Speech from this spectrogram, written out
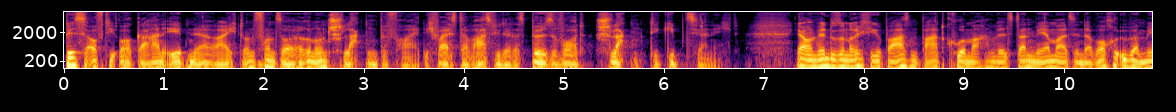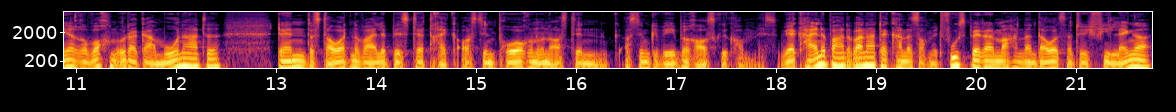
bis auf die Organebene erreicht und von Säuren und Schlacken befreit. Ich weiß, da war es wieder das böse Wort Schlacken, die gibt's ja nicht. Ja, und wenn du so eine richtige Basenbadkur machen willst, dann mehrmals in der Woche, über mehrere Wochen oder gar Monate, denn das dauert eine Weile, bis der Dreck aus den Poren und aus, den, aus dem Gewebe rausgekommen ist. Wer keine Badewanne hat, der kann das auch mit Fußbädern machen, dann dauert es natürlich viel länger,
